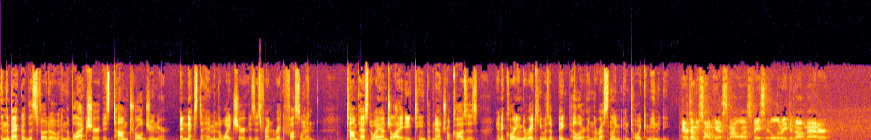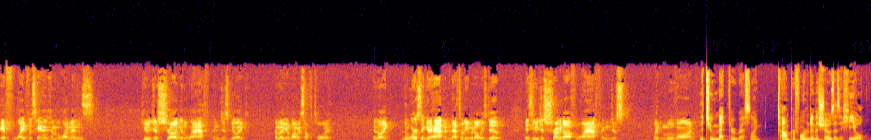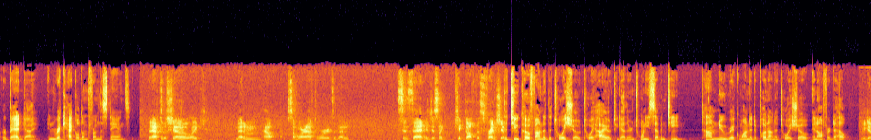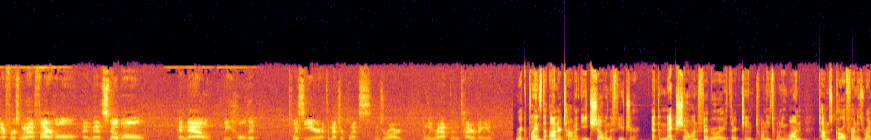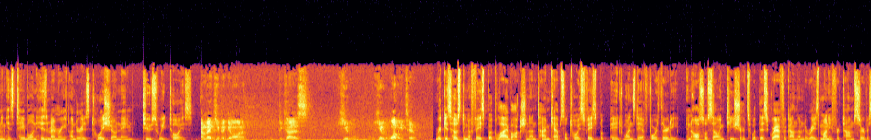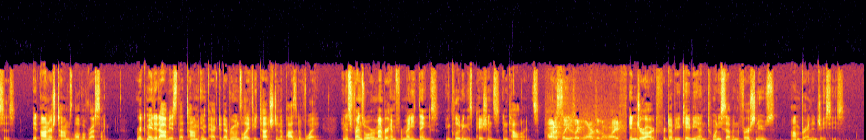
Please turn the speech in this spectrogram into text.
In the back of this photo, in the black shirt, is Tom Troll Jr., and next to him in the white shirt is his friend Rick Fusselman. Tom passed away on July 18th of natural causes, and according to Rick, he was a big pillar in the wrestling and toy community. Every time you saw him, he had a smile on his face. It literally did not matter if life was handing him lemons. He would just shrug and laugh and just be like, I'm gonna go buy myself a toy. And like the worst thing could happen, and that's what he would always do, is he would just shrug it off, laugh, and just like move on. The two met through wrestling. Tom performed in the shows as a heel, or bad guy, and Rick heckled him from the stands. But after the show, like met him out somewhere afterwards, and then since that, it just like kicked off this friendship. The two co founded the toy show Toyhio together in 2017. Tom knew Rick wanted to put on a toy show and offered to help. We did our first one at Fire Hall, and then it snowballed, and now we hold it twice a year at the Metroplex in Girard, and we rent out the entire venue. Rick plans to honor Tom at each show in the future. At the next show on February 13, 2021, Tom's girlfriend is running his table in his memory under his toy show name, Two Sweet Toys. I'm gonna keep it going because he would, he would want me to. Rick is hosting a Facebook live auction on Time Capsule Toys Facebook page Wednesday at 4:30 and also selling t-shirts with this graphic on them to raise money for Tom's services. It honors Tom's love of wrestling. Rick made it obvious that Tom impacted everyone's life he touched in a positive way and his friends will remember him for many things, including his patience and tolerance. Honestly, he was like larger than life. In Girard for WKBN 27 First News, I'm Brandon Jaycees.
